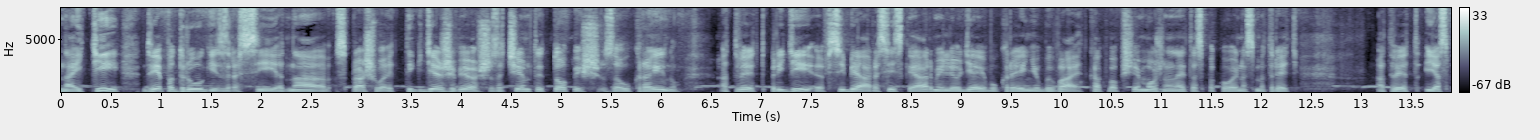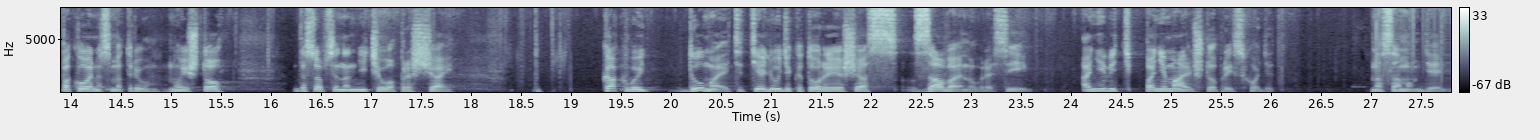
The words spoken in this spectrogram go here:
найти две подруги из России. Одна спрашивает, ты где живешь? Зачем ты топишь за Украину? Ответ, приди в себя. Российская армия людей в Украине убивает. Как вообще можно на это спокойно смотреть? Ответ, я спокойно смотрю. Ну и что? Да, собственно, ничего, прощай. Как вы думаете, те люди, которые сейчас за войну в России, они ведь понимают, что происходит на самом деле?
